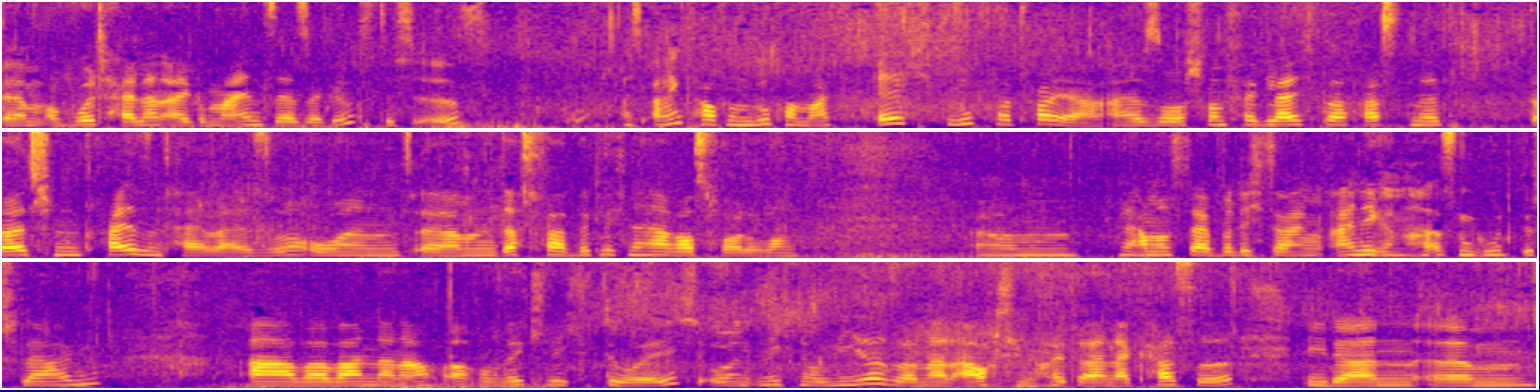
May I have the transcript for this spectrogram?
ähm, obwohl Thailand allgemein sehr, sehr günstig ist, ist Einkaufen im Supermarkt echt super teuer. Also schon vergleichbar fast mit deutschen Preisen teilweise. Und ähm, das war wirklich eine Herausforderung. Ähm, wir haben uns da, würde ich sagen, einigermaßen gut geschlagen aber waren dann auch, auch wirklich durch. Und nicht nur wir, sondern auch die Leute an der Kasse, die dann ähm,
